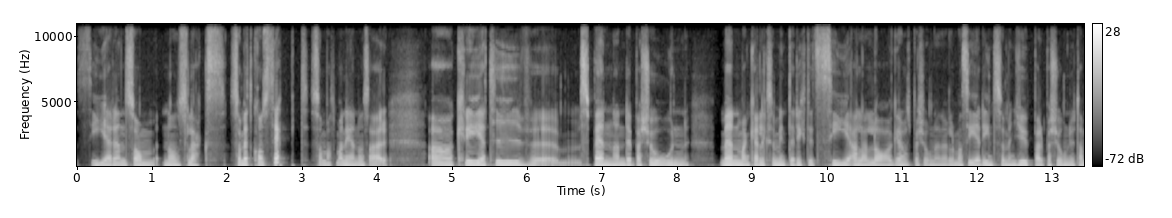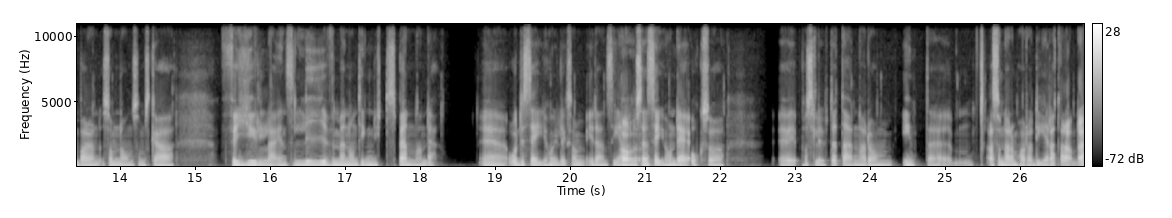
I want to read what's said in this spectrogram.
ser en som någon slags, som ett koncept, som att man är någon så här ah, kreativ, eh, spännande person. Men man kan liksom inte riktigt se alla lager hos personen eller man ser det inte som en djupare person utan bara som någon som ska förgylla ens liv med någonting nytt spännande. Eh, och det säger hon ju liksom i den scenen Ja. och sen säger hon det också eh, på slutet där när de inte, alltså när de har raderat varandra,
